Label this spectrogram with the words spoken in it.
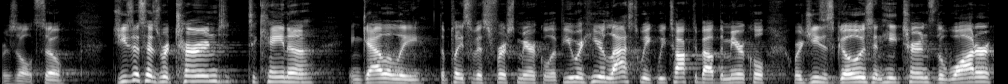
result. So, Jesus has returned to Cana in Galilee, the place of his first miracle. If you were here last week, we talked about the miracle where Jesus goes and he turns the water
